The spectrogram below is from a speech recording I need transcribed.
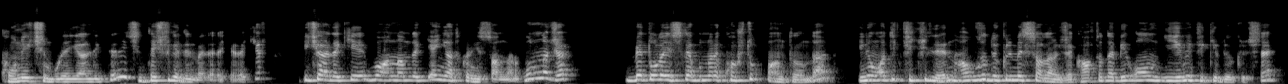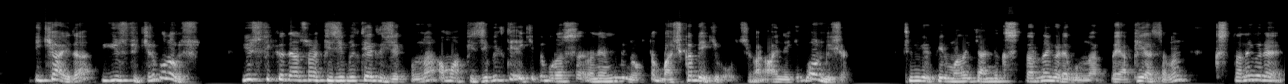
konu için buraya geldikleri için teşvik edilmeleri gerekir. İçerideki bu anlamdaki en yatkın insanlar bulunacak ve dolayısıyla bunlara koştuk mantığında inovatif fikirlerin havuza dökülmesi sağlanacak. Haftada bir 10-20 fikir dökülse 2 ayda 100 fikir buluruz. 100 fikirden sonra fizibilite edilecek bunlar ama fizibilite ekibi burası önemli bir nokta. Başka bir ekip olacak. Yani aynı ekip olmayacak. Çünkü firmanın kendi kısıtlarına göre bunlar veya piyasanın kısıtlarına göre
